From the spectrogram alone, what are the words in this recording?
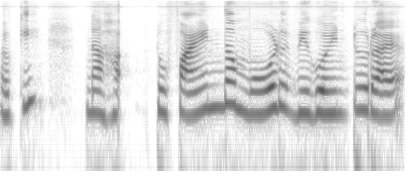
Okay now to find the mode we're going to write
